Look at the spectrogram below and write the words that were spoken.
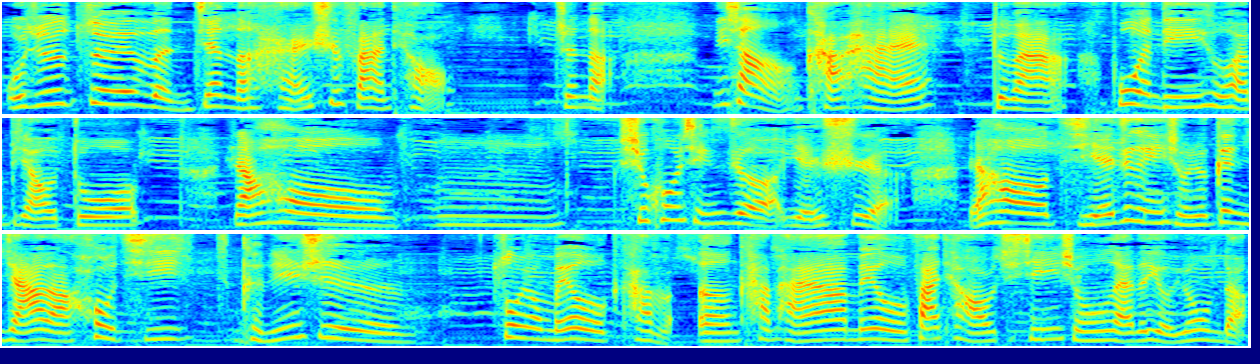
我觉得最为稳健的还是发条。真的，你想卡牌对吧？不稳定英雄还比较多。然后，嗯。虚空行者也是，然后杰这个英雄就更加了，后期肯定是作用没有卡嗯卡牌啊，没有发条这些英雄来的有用的，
